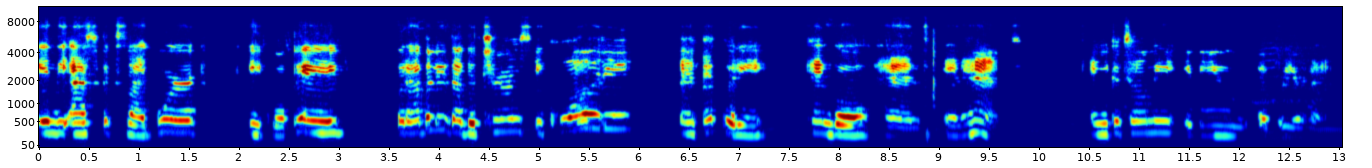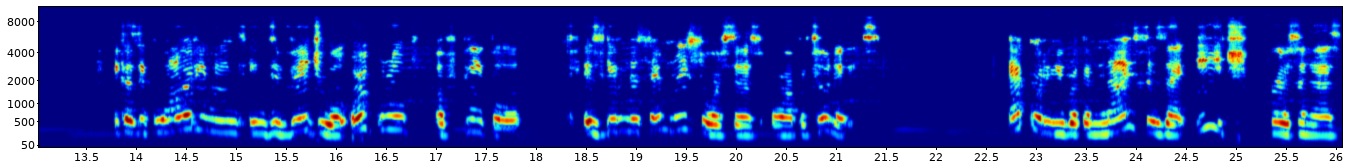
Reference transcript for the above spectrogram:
in the aspects like work, equal pay. But I believe that the terms equality and equity can go hand in hand. And you could tell me if you agree or not. Because equality means individual or group of people is given the same resources or opportunities. Equity recognizes that each person has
